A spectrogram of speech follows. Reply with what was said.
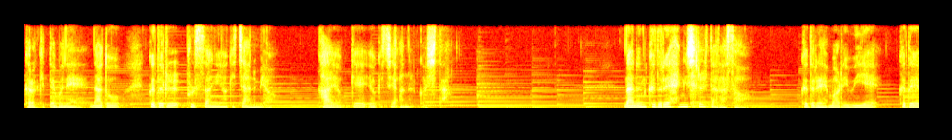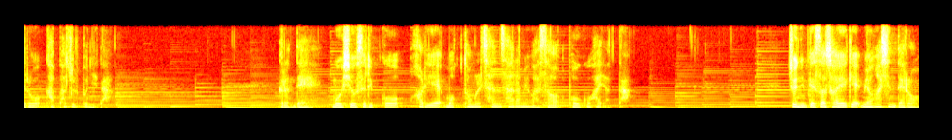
그렇기 때문에 나도 그들을 불쌍히 여기지 않으며 가엽게 여기지 않을 것이다. 나는 그들의 행실을 따라서 그들의 머리 위에 그대로 갚아줄 뿐이다. 그런데 모시옷을 입고 허리에 먹통을 찬 사람이 와서 보고하였다. 주님께서 저에게 명하신 대로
